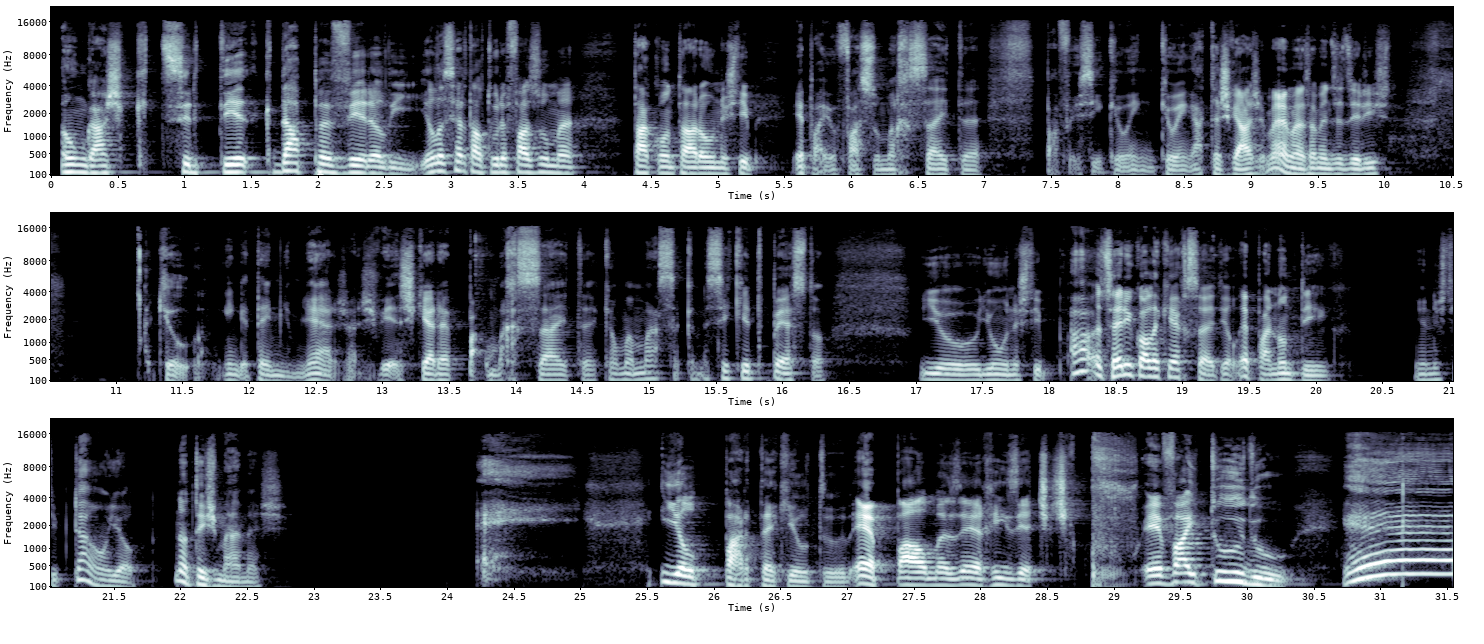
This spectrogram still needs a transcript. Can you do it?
a um gajo que de certeza que dá para ver ali. Ele a certa altura faz uma. Está a contar a unas tipo: epá, eu faço uma receita. Pá, foi assim que eu, que eu engato as gajas. É mais ou menos a dizer isto. Que eu engatei a minha mulher, já às vezes, que era pá, uma receita, que é uma massa que não sei o que é de pesto. E o, e o Unas tipo: ah, sério, qual é que é a receita? Ele: epá, não te digo. E o Unas tipo: então, e ele: não tens mamas. E ele parte aquilo tudo. É palmas, é riso, é, tchic, tchic, puf, é vai tudo. É.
